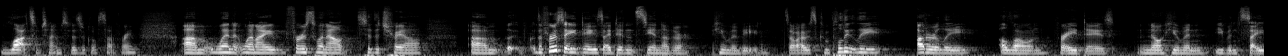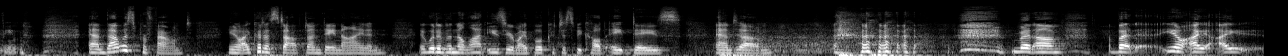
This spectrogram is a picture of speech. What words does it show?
lots of times physical suffering. Um, when when I first went out to the trail, um, the, first eight days, I didn't see another human being. So I was completely, utterly alone for eight days, no human even sighting. And that was profound. You know, I could have stopped on day nine and it would have been a lot easier. My book could just be called Eight Days. And, um, but, um, but, you know, I, I,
